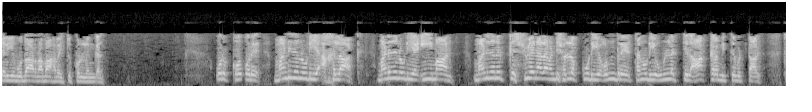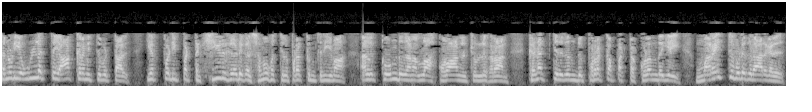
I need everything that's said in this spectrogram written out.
தெரியும் உதாரணமாக வைத்துக் கொள்ளுங்கள். ஒரு ஒரு மனிதனுடைய அஹ்லாக் மனிதனுடைய ஈமான் மனிதனுக்கு சுயநலம் என்று சொல்லக்கூடிய ஒன்று தன்னுடைய உள்ளத்தில் ஆக்கிரமித்து விட்டால் தன்னுடைய உள்ளத்தை ஆக்கிரமித்து விட்டால் எப்படிப்பட்ட கீழ்கேடுகள் சமூகத்தில் பிறக்கும் தெரியுமா? அதற்கு ஒன்றுதான் அல்லாஹ் குரானில் சொல்லுகிறான். கிணற்றிலிருந்து புறக்கப்பட்ட குழந்தையை மறைத்து விடுகிறார்கள்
